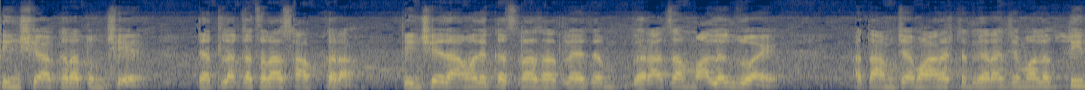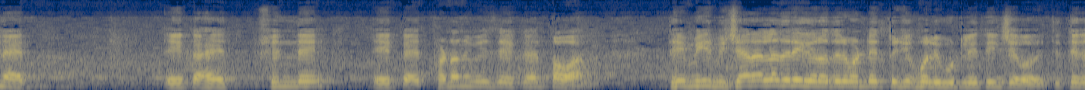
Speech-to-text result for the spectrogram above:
तीनशे अकरा तुमची आहे. त्यातला कचरा साफ करा. तीनशे दहा मध्ये कचरा साचल्याचा घराचा मालक जो आहे आता आमच्या महाराष्ट्रात घराचे मालक तीन आहेत. एक आहेत शिंदे एक आहेत फडणवीस एक आहेत पवार. ते मी विचारायला जरी गेलो तरी म्हणते तुझी खोली कुठली? तीनशे बावीस तिथे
